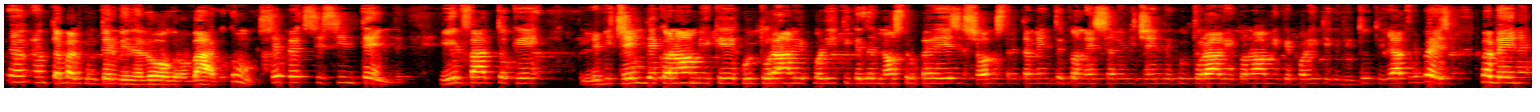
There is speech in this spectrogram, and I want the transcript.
È un, un termine logro, vago. Comunque, se, per, se si intende il fatto che le vicende economiche, culturali e politiche del nostro paese sono strettamente connesse alle vicende culturali, economiche e politiche di tutti gli altri paesi, va bene,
